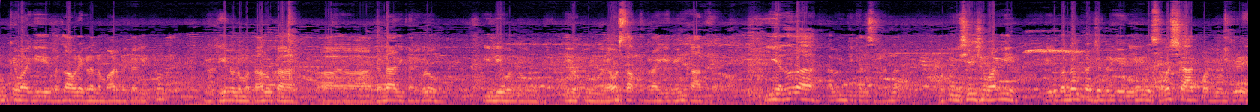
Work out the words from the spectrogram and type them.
ಮುಖ್ಯವಾಗಿ ಬದಲಾವಣೆಗಳನ್ನು ಮಾಡಬೇಕಾಗಿತ್ತು. ಇವತ್ತೇನು ನಮ್ಮ ತಾಲೂಕಾ ದಂಡಾಧಿಕಾರಿಗಳು ಇಲ್ಲಿ ಒಂದು ಇವತ್ತು ವ್ಯವಸ್ಥಾಪಕರಾಗಿ ನೇಮಕ ಆದರೆ ಈ ಎಲ್ಲ ಅಭಿವೃದ್ಧಿ ಕೆಲಸಗಳನ್ನು ಮತ್ತು ವಿಶೇಷವಾಗಿ ಇಲ್ಲಿ ಬಂದಂಥ ಜನರಿಗೆ ನೀರಿನ ಸಮಸ್ಯೆ ಆಗಬಾರ್ದು ಅಂತೇಳಿ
